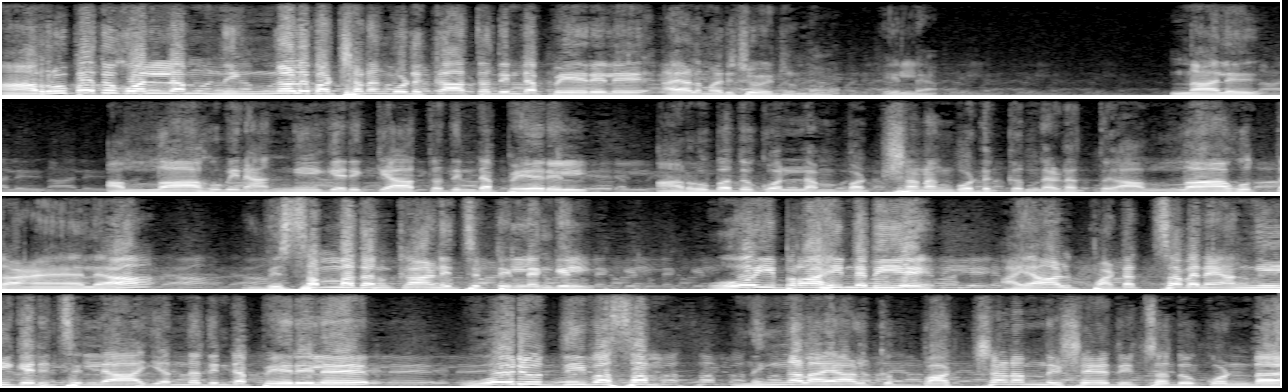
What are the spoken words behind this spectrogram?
അറുപത് കൊല്ലം നിങ്ങൾ ഭക്ഷണം കൊടുക്കാത്തതിന്റെ പേരിൽ അയാൾ മരിച്ചു പോയിട്ടുണ്ടോ? ഇല്ല. എന്നാൽ അള്ളാഹുവിനെ അംഗീകരിക്കാത്തതിന്റെ പേരിൽ അറുപത് കൊല്ലം ഭക്ഷണം കൊടുക്കുന്നിടത്ത് അള്ളാഹു താല വിസമ്മതം കാണിച്ചിട്ടില്ലെങ്കിൽ ഓ ഇബ്രാഹിം നബിയെ അയാൾ പടച്ചവനെ അംഗീകരിച്ചില്ല എന്നതിന്റെ പേരിൽ ഒരു ദിവസം നിങ്ങൾ അയാൾക്ക് ഭക്ഷണം നിഷേധിച്ചതുകൊണ്ട്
